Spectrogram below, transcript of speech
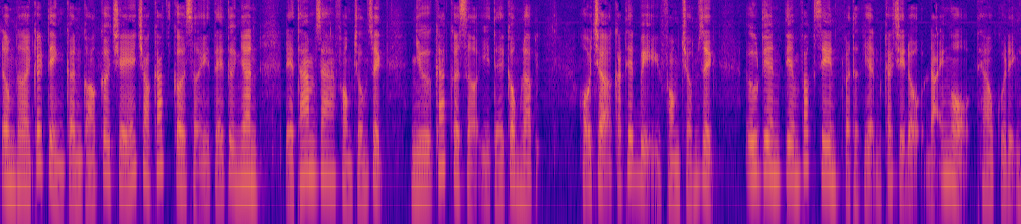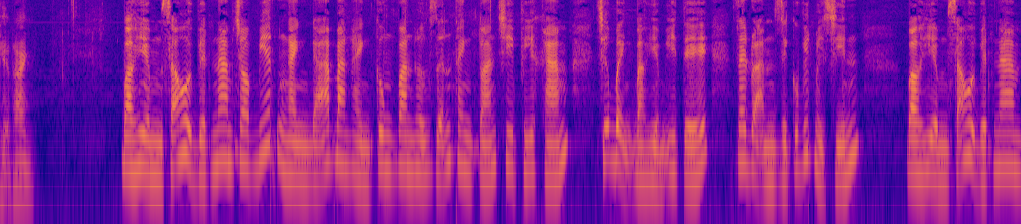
Đồng thời, các tỉnh cần có cơ chế cho các cơ sở y tế tư nhân để tham gia phòng chống dịch như các cơ sở y tế công lập, hỗ trợ các thiết bị phòng chống dịch, ưu tiên tiêm vaccine và thực hiện các chế độ đãi ngộ theo quy định hiện hành. Bảo hiểm xã hội Việt Nam cho biết ngành đã ban hành công văn hướng dẫn thanh toán chi phí khám, chữa bệnh bảo hiểm y tế giai đoạn dịch COVID-19. Bảo hiểm xã hội Việt Nam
